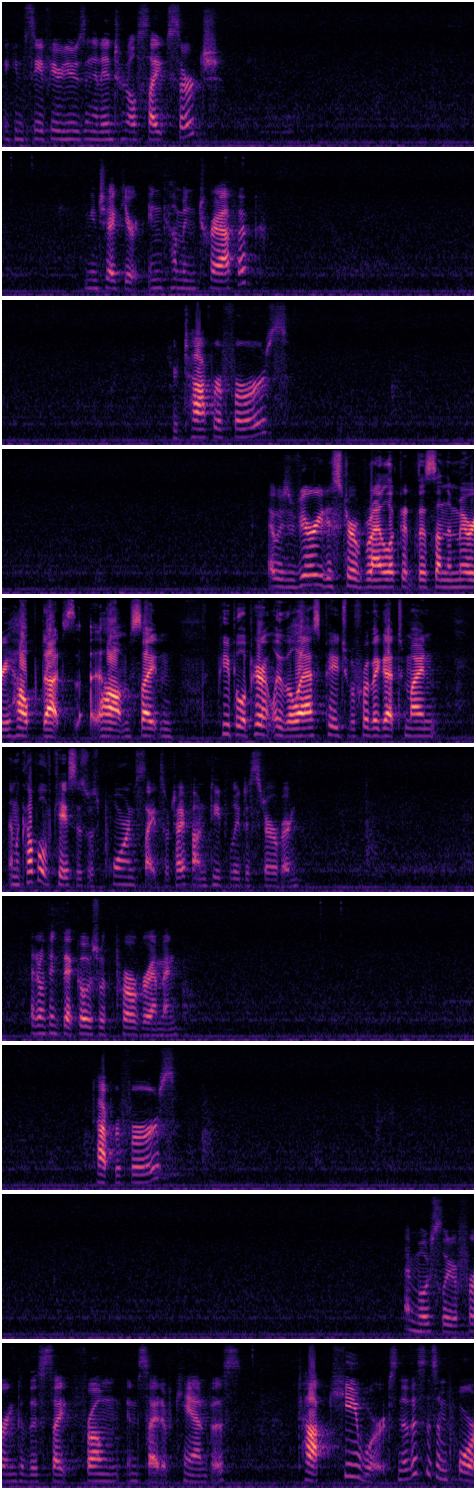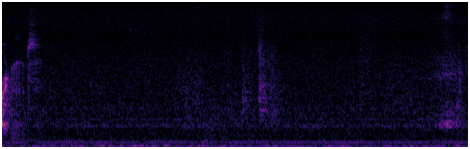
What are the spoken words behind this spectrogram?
You can see if you're using an internal site search. You can check your incoming traffic, your top refers. I was very disturbed when I looked at this on the maryhelp um, site, and people apparently the last page before they got to mine, in a couple of cases, was porn sites, which I found deeply disturbing. I don't think that goes with programming. Top refers. I'm mostly referring to this site from inside of Canvas. Top keywords. Now this is important.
